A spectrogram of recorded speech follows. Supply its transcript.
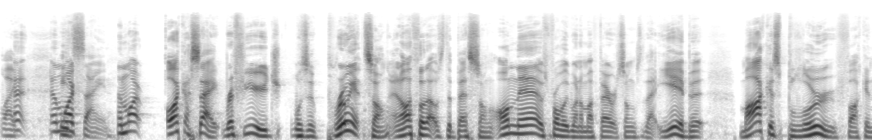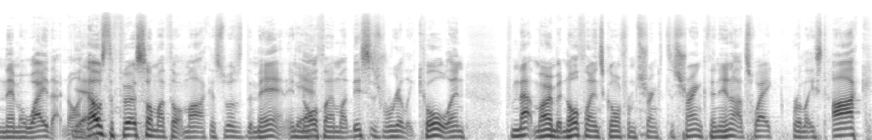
like and, and like insane. and like like I say, Refuge was a brilliant song, and I thought that was the best song on there. It was probably one of my favorite songs of that year. But Marcus blew fucking them away that night. Yeah. That was the first time I thought Marcus was the man in Yeah. Northlane. I'm like, this is really cool. And from that moment, Northlane's gone from strength to strength. And In Hearts Wake released Arc,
